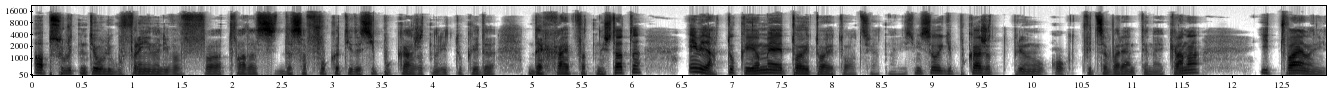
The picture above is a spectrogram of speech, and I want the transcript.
абсолютните олигофрени нали, в това да, да са фукат и да си покажат нали, тук и да, да хайпват нещата. Еми да, тук имаме той, той този цвят. Нали. Смисъл да ги покажат, примерно, колко, какви са вариантите на екрана. И това е, нали,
